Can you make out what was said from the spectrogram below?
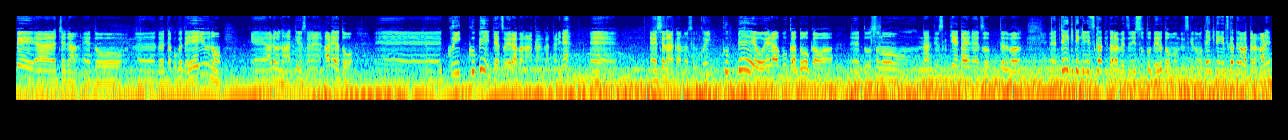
Pay、あちゃじゃん、えっ、ー、と、えー、どうやった僕やったら au のえー、あれは何て言うんですかね、あれやと、えー、クイックペイってやつを選ばなあかんかったりね、えー、えー、せなあかんのですけど、クイックペイを選ぶかどうかは、えっ、と、その、何て言うんですか、携帯のやつを、例えば、え定期的に使ってたら別にスッと出ると思うんですけども、定期的に使ってなかったら、あれ？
